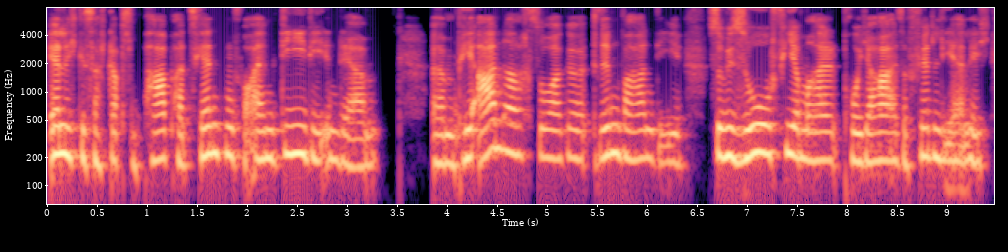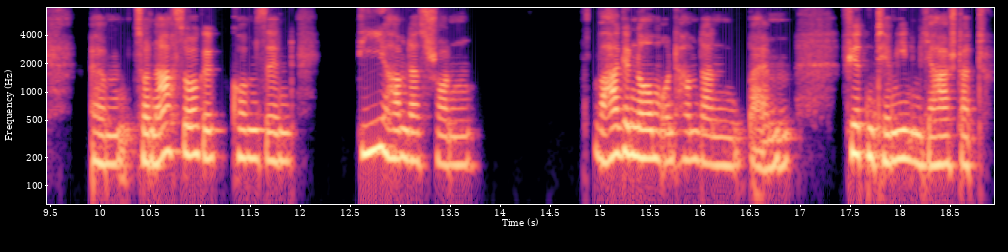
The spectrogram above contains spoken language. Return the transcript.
ehrlich gesagt, gab es ein paar Patienten, vor allem die, die in der ähm, PA-Nachsorge drin waren, die sowieso viermal pro Jahr, also vierteljährlich, ähm, zur Nachsorge gekommen sind. Die haben das schon wahrgenommen und haben dann beim vierten Termin im Jahr statt,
